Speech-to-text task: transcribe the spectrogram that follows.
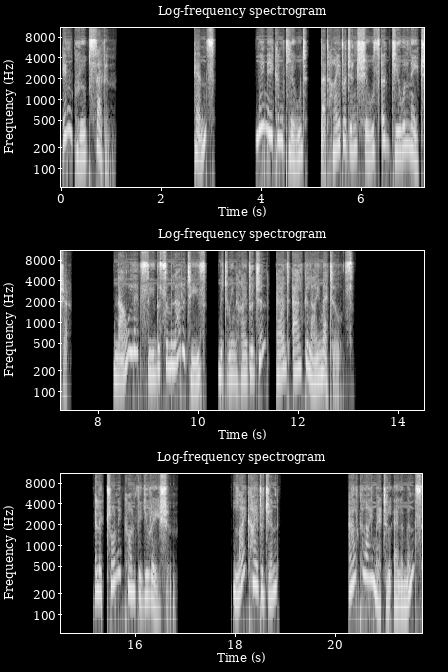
in group 7. Hence, we may conclude that hydrogen shows a dual nature. Now let's see the similarities between hydrogen and alkali metals. Electronic configuration Like hydrogen, alkali metal elements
